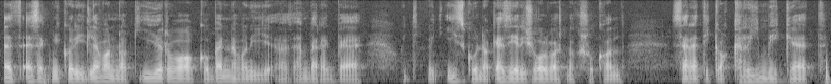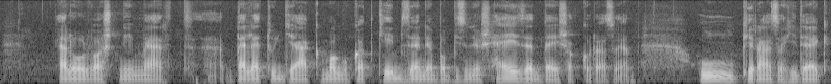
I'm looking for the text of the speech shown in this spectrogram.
ez, ezek mikor így le vannak írva, akkor benne van így az emberekbe hogy, hogy izgulnak, ezért is olvasnak sokan, szeretik a krimiket elolvasni, mert bele tudják magukat képzelni abba a bizonyos helyzetbe, és akkor az olyan hú, kiráz a hideg,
